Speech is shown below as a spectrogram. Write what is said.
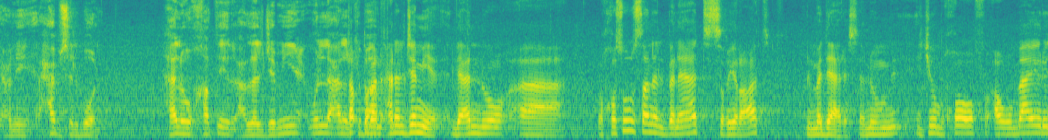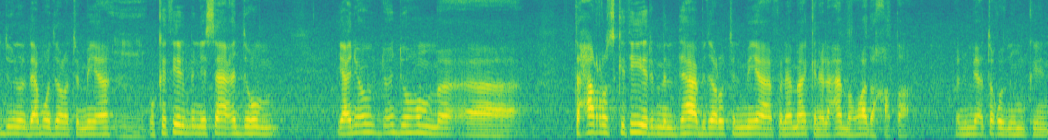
يعني حبس البول هل هو خطير على الجميع ولا على الكبار؟ طبعا على الجميع لأنه آه وخصوصا البنات الصغيرات المدارس لأنهم يجيهم خوف أو ما يريدون يداموا دوره المياه. وكثير من النساء عندهم يعني عند- عندهم آه تحرز كثير من الذهاب لدوره المياه في الأماكن العامة وهذا خطأ لأنهم يعتقدون ممكن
